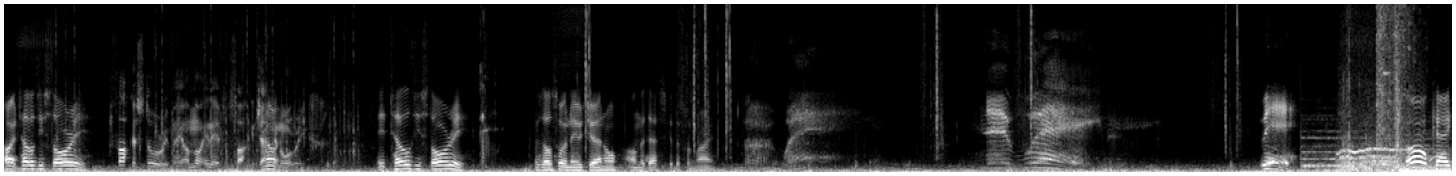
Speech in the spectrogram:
oh, it tells you story. Fuck a story, mate. I'm not in here for fucking Jack No. and Ori. It tells your story. There's also a new journal on the desk at the front right. way. No way. Yeah. Okay.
